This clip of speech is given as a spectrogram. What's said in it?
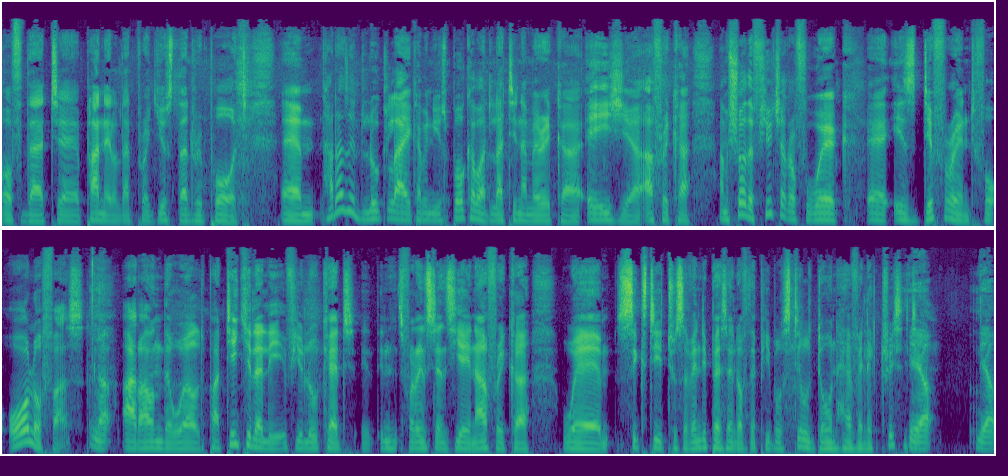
of that uh, panel that produced that report. Um, how does it look like? I mean you spoke about latin america asia africa. I'm sure the future of work uh, is different for all of us No. around the world, particularly if you look at, in, for instance, here in Africa, where 60 to 70 percent of the people still don't have electricity. Yeah. Yeah,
